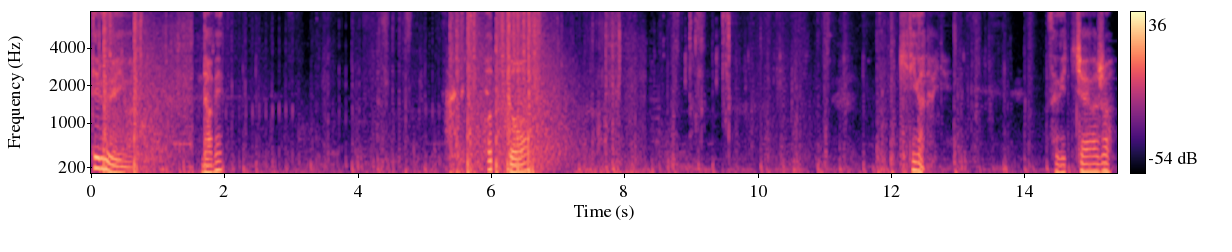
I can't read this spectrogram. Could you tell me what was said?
てる今の。ダメ？おっと？キリがないね。下げちゃいましょう。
